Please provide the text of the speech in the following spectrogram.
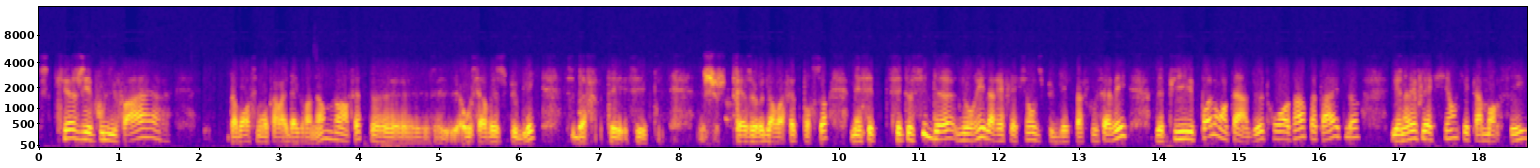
ce que j'ai voulu faire, D'abord, c'est mon travail d'agronome, en fait, euh, au service du public. je suis très heureux de l'avoir fait pour ça. Mais c'est aussi de nourrir la réflexion du public. Parce que vous savez, depuis pas longtemps, deux, trois ans peut-être, il y a une réflexion qui est amorcée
